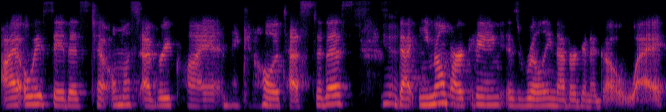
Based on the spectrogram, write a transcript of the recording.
I always say this to almost every client, and they can all attest to this yeah. that email marketing is really never going to go away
